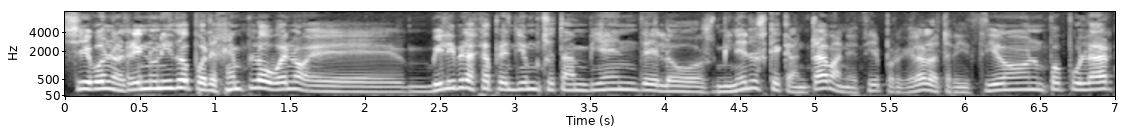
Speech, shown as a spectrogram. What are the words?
Sí, bueno, el Reino Unido, por ejemplo, bueno, eh, Billy Bragg aprendió mucho también de los mineros que cantaban, es decir, porque claro, la tradición popular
